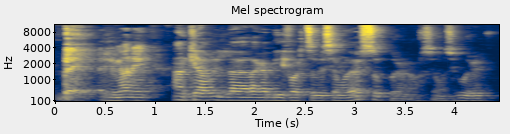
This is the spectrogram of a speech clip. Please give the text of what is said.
Beh, rimane anche la, la gabbia di forza dove siamo adesso oppure no? Siamo sicuri?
